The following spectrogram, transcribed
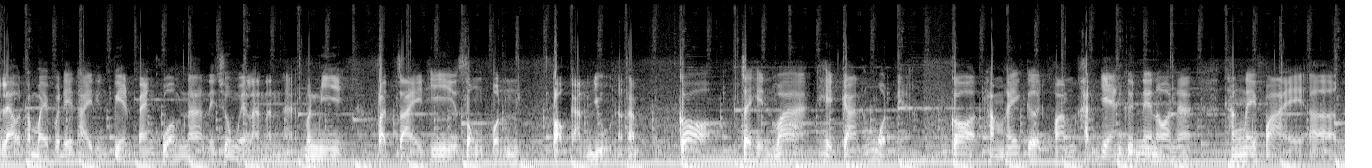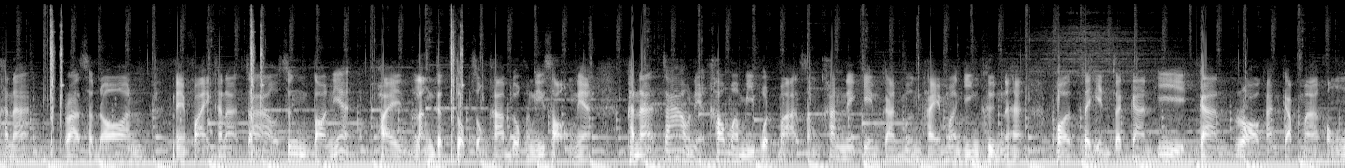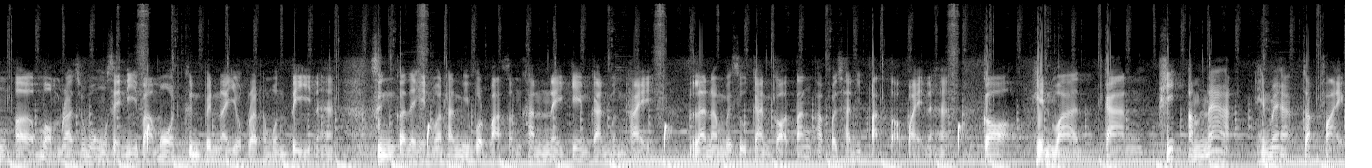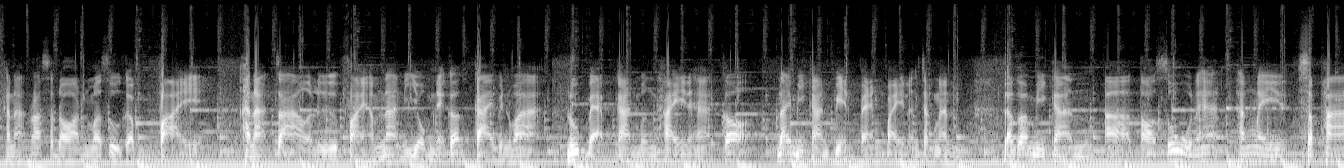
แล้วทำไมประเทศไทยถึงเปลี่ยนแปลงขั้วอำนาจในช่วงเวลานั้นฮะมันมีปัจจัยที่ส่งผลต่อกันอยู่นะครับ ก็จะเห็นว่าเหตุการณ์ทั้งหมดเนี่ยก็ทำให้เกิดความขัดแย้งขึ้นแน่นอนนะทั้งในฝ่ายคณะ ราษฎร ในฝ่ายคณะเจ้า ซึ่งตอนนี้ภายหลังจากจบสงครามโลกครั้งที่สองเนี่ยคณะเจ้าเนี่ยเข้ามามีบทบาทสำคัญในเกมการเมืองไทยมากยิ่งขึ้นนะฮะเพราะจะเห็นจากการที่การรอการกลับมาของเอ่อหม่อมราชวงศ์เสนีปราโมทขึ้นเป็นนายกรัฐมนตรีนะฮะซึ่งก็จะเห็นว่าท่านมีบทบาทสำคัญในเกมการเมืองไทย และนำไปสู่การก่อตั้งพรรคประชาธิปัตย์ต่อไปนะฮะก็เห็นว่าการพลิกอำนาจเห็นไหมฮะจากฝ่ายคณะราษฎรมาสู่กับฝ่ายคณะเจ้าหรือฝ่ายอำนาจนิยมเนี่ยก็กลายเป็นว่ารูปแบบการเมืองไทยนะฮะก็ได้มีการเปลี่ยนแปลงไปหลังจากนั้น แล้วก็มีการต่อสู้นะฮะทั้งในสภา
